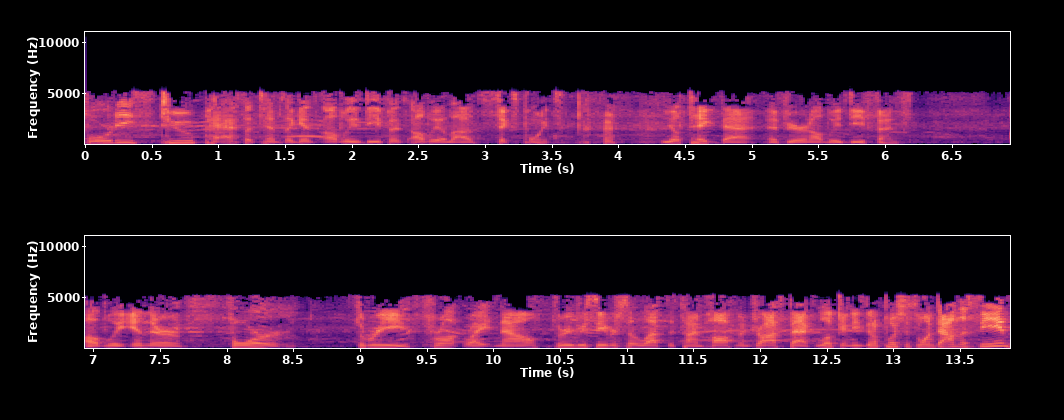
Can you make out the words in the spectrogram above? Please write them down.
42 pass attempts against Ubly's defense. Ubly allowed six points. You'll take that if you're an Ubly defense. Ubly in their 4 3 front right now. Three receivers to the left this time. Hoffman drops back looking. He's going to push this one down the seam.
